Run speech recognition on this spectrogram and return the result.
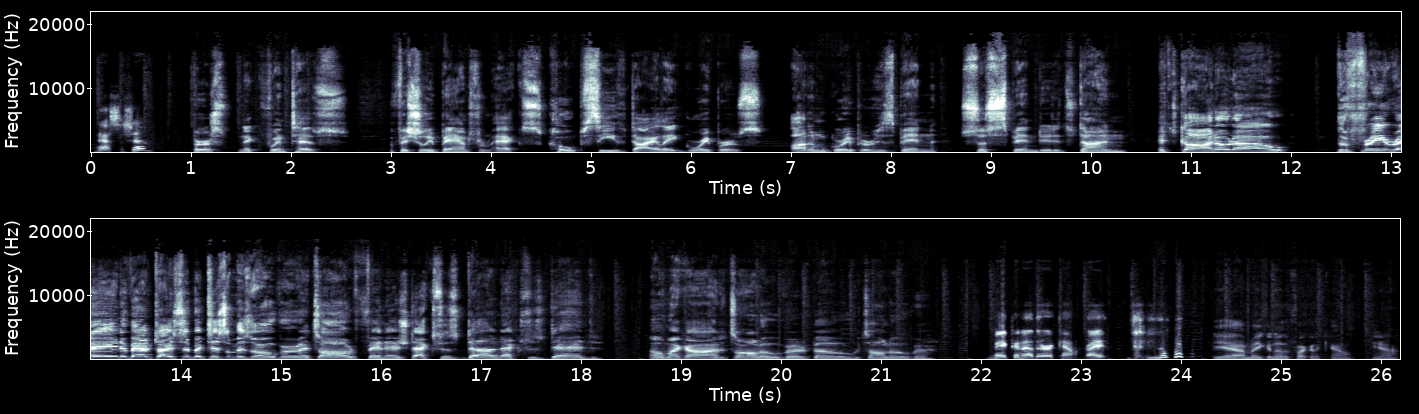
That's the show. First, Nick Fuentes, officially banned from X. Cope, Seethe, Dilate, Groypers. Autumn Groyper has been suspended. It's done. It's gone. Oh no! The free reign of anti Semitism is over. It's all finished. X is done. X is dead. Oh my god, it's all over, Bo. It's all over. Make another account, right? Yeah, make another fucking account. Yeah.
